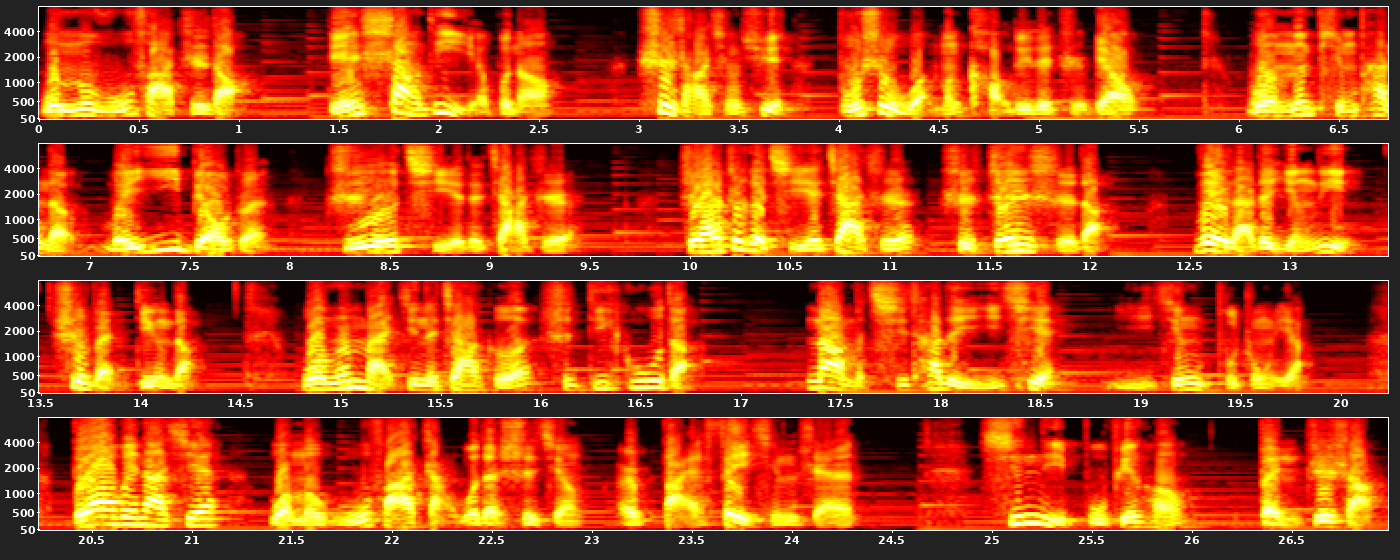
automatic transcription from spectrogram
我们无法知道，连上帝也不能。市场情绪不是我们考虑的指标，我们评判的唯一标准只有企业的价值。只要这个企业价值是真实的，未来的盈利是稳定的，我们买进的价格是低估的，那么其他的一切已经不重要。不要为那些我们无法掌握的事情而白费心神。心理不平衡本质上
